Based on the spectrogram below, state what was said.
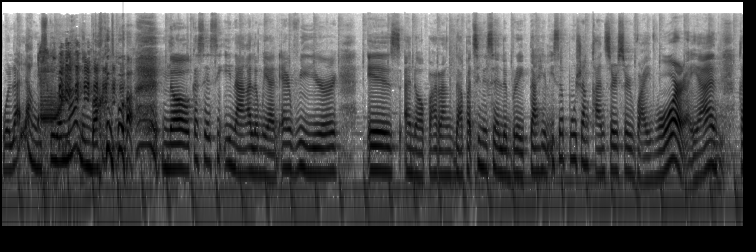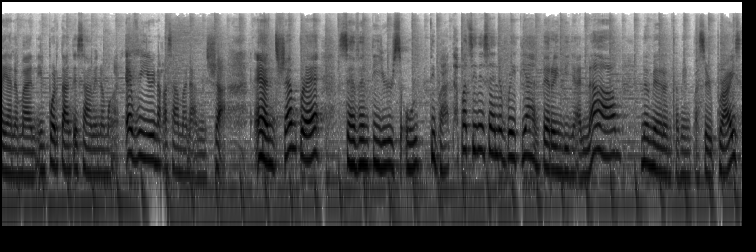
Wala lang, gusto lang namin. Bakit ba? No, kasi si Inang, alam mo yan, every year is ano parang dapat sineselebrate dahil isa po siyang cancer survivor. Ayan. Kaya naman, importante sa amin ng mga every year nakasama namin siya. And syempre, 70 years old, di ba? Dapat sineselebrate yan. Pero hindi niya alam na meron kaming pa-surprise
